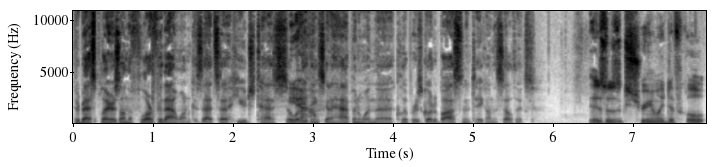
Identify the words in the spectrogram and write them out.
their best players on the floor for that one because that's a huge test. So what do you think is going to happen when the Clippers go to Boston to take on the Celtics? This was extremely difficult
